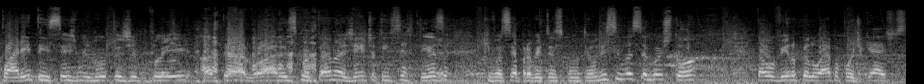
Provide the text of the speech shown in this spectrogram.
46 minutos de play até agora, escutando a gente. Eu tenho certeza que você aproveitou esse conteúdo. E se você gostou, está ouvindo pelo Apple Podcasts,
